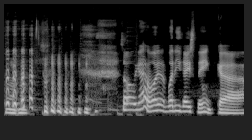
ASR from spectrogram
Mhm. so yeah what, what do you guys think uh,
